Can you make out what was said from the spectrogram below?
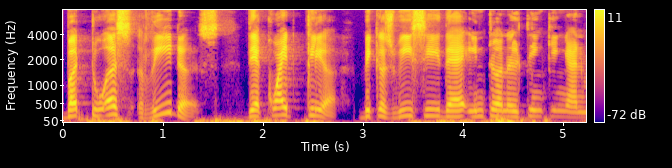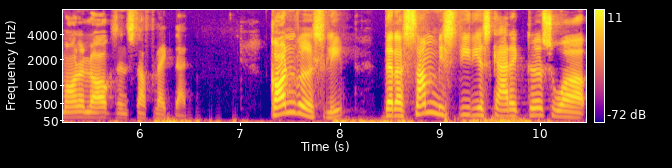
but to us readers, they're quite clear because we see their internal thinking and monologues and stuff like that. Conversely, there are some mysterious characters who are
